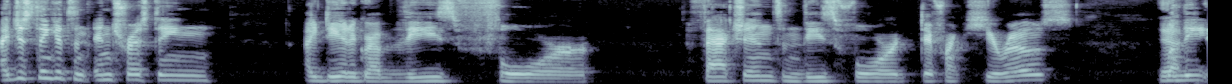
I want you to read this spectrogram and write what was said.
I just think it's an interesting idea to grab these four factions and these four different heroes. when the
